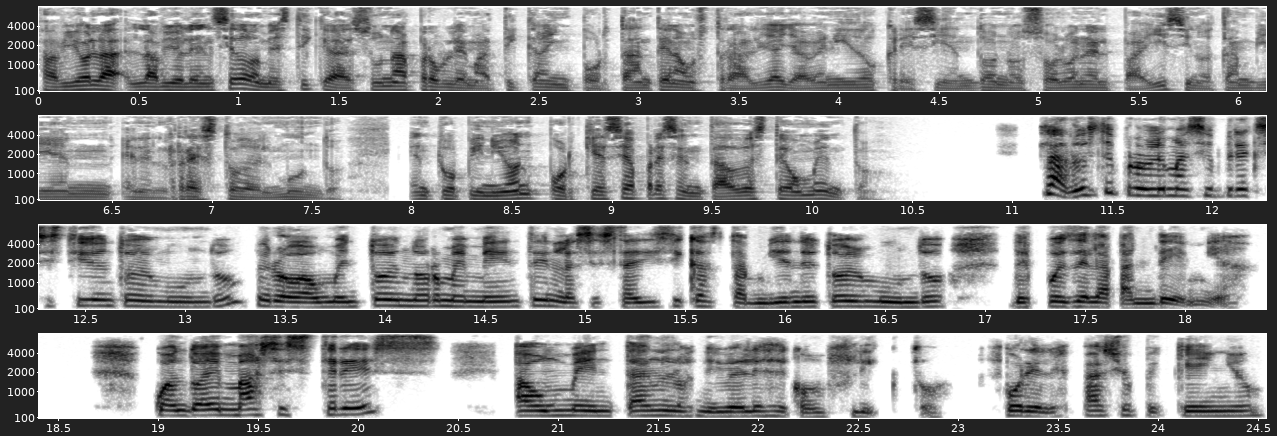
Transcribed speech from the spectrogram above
Fabiola, la violencia doméstica es una problemática importante en Australia y ha venido creciendo no solo en el país, sino también en el resto del mundo. En tu opinión, ¿por qué se ha presentado este aumento? Claro, este problema siempre ha existido en todo el mundo, pero aumentó enormemente en las estadísticas también de todo el mundo después de la pandemia. Cuando hay más estrés, aumentan los niveles de conflicto por el espacio pequeño,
